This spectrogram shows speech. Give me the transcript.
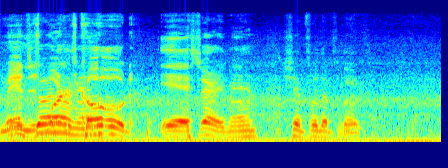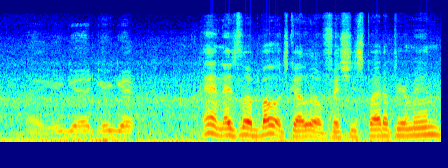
Man, What's this water's on, man? cold. Yeah, sorry, man. Shit pulled up a little. Oh, you're good. You're good. Yeah, nice little boat. It's got a little fishing spot up here, man.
